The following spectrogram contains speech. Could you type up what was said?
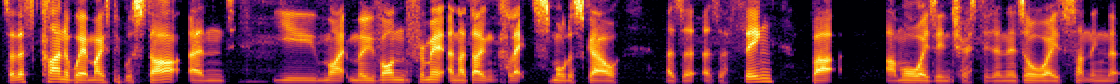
so that's kind of where most people start and you might move on from it. And i don't collect smaller scale as a as a thing but i'm always interested and there's always something that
